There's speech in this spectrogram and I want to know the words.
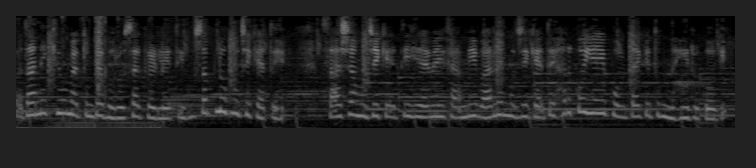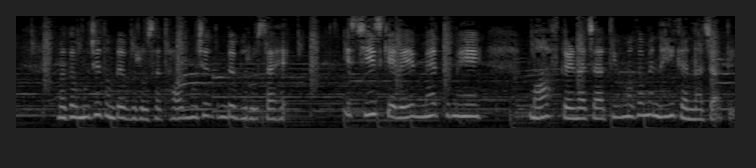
पता नहीं क्यों मैं तुम पे भरोसा कर लेती हूँ। सब लोग मुझे कहते हैं। साशा मुझे कहती है, मेरी फैमिली वाले मुझे कहते हैं। हर कोई यही बोलता है कि तुम नहीं रुकोगे। मगर मुझे तुम पे भरोसा था और मुझे तुम पे भरोसा है। इस चीज़ के लिए मैं तुम्हें माफ़ करना चाहती हूँ, मगर मैं नहीं करना चाहती।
